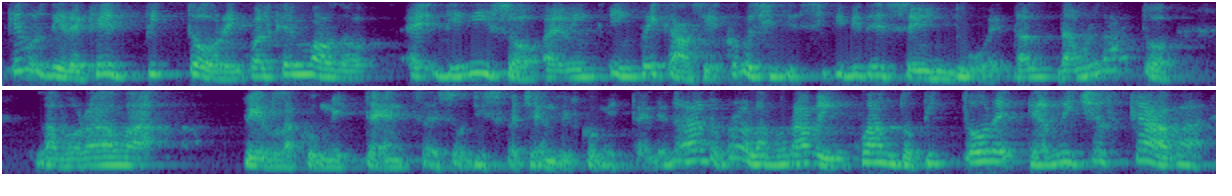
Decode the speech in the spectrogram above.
Che vuol dire che il pittore in qualche modo è diviso, in, in quei casi è come se si, si dividesse in due. Da, da un lato lavorava per la committenza e soddisfacendo il committente, dall'altro però lavorava in quanto pittore e ricercava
